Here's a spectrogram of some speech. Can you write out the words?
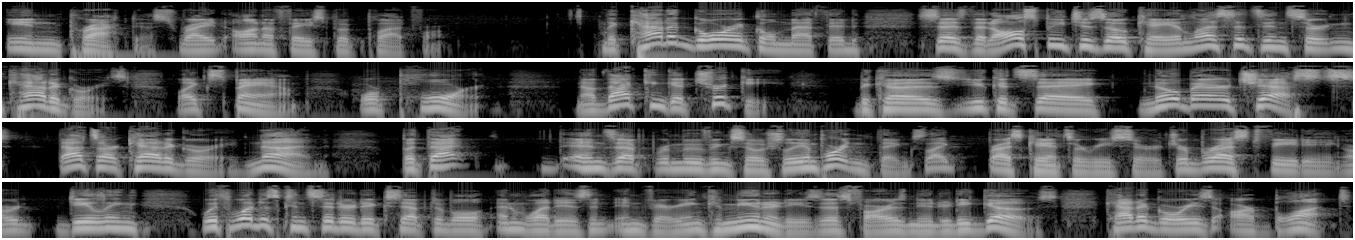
in practice, right? On a Facebook platform. The categorical method says that all speech is okay unless it's in certain categories, like spam or porn. Now, that can get tricky because you could say no bare chests. That's our category. None. But that ends up removing socially important things like breast cancer research or breastfeeding or dealing with what is considered acceptable and what isn't in varying communities as far as nudity goes. Categories are blunt.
